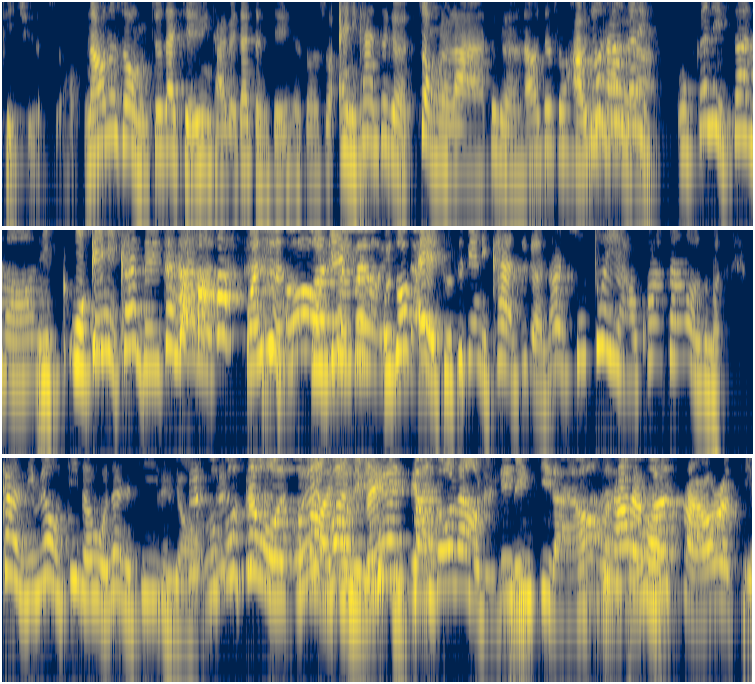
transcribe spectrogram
Peach 的时候，然后那时候我们就在捷运台北，在等捷运的时候说，哎，你看这个中了啦，这个，然后就说好，就是跟你，我跟你在吗？你我给你看的，他妈的，完全，我给你，我说，哎，吐司边，你看这个，然后你说，对呀，好夸张哦，什么？干，你没有记得我在你的记忆里哦？我不是我，我有忘记，因为蛮多那种履历信寄来，然后是他的 first priority，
